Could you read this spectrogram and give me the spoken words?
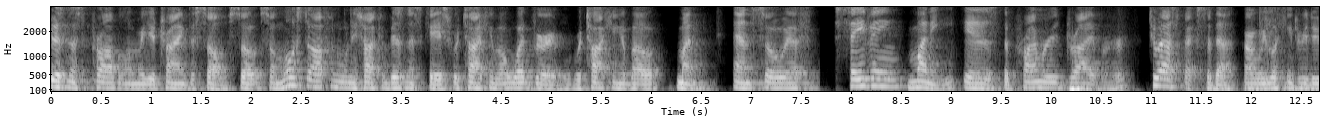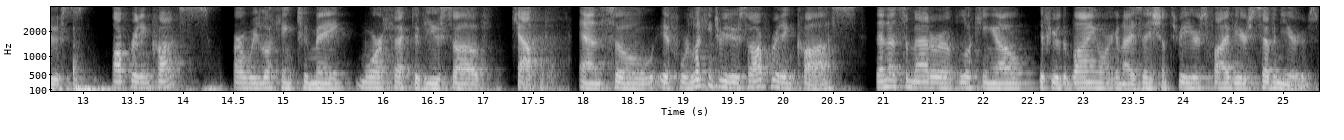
business problem are you trying to solve. So, so most often when we talk a business case, we're talking about what variable? We're talking about money. And so if saving money is the primary driver, two aspects to that. Are we looking to reduce operating costs? Are we looking to make more effective use of capital? And so if we're looking to reduce operating costs, then it's a matter of looking out, if you're the buying organization, three years, five years, seven years,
